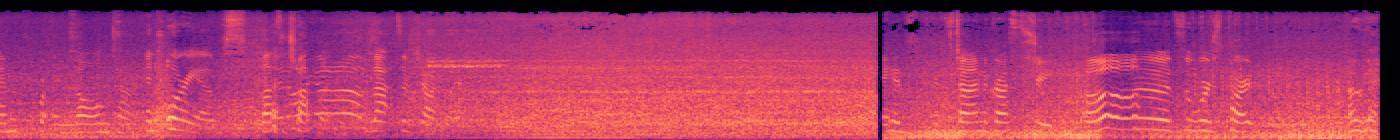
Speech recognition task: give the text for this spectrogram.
Them for a long time. And Oreos. Lots of chocolate. Lots of chocolate. It's, it's time to cross the street. Oh, uh, it's the worst part. Okay.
